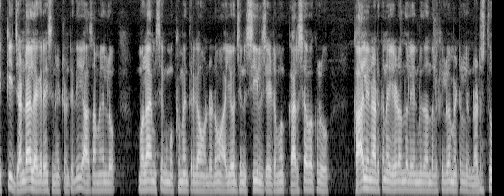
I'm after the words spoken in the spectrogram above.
ఎక్కి జెండాలు ఎగరేసినటువంటిది. ఆ సమయంలో ములాయం సింగ్ ముఖ్యమంత్రిగా ఉండడం అయోధ్యను సీల్ చేయడము కరసేవకులు కాలినడకన ఏడు వందల ఎనిమిది వందల కిలోమీటర్లు నడుస్తూ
